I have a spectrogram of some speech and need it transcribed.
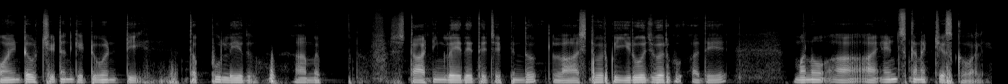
పాయింట్అవుట్ చేయడానికి ఎటువంటి తప్పు లేదు. ఆమె స్టార్టింగ్లో ఏదైతే చెప్పిందో లాస్ట్ వరకు ఈ రోజు వరకు అదే మనం ఆ ఎండ్స్ కనెక్ట్ చేసుకోవాలి.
